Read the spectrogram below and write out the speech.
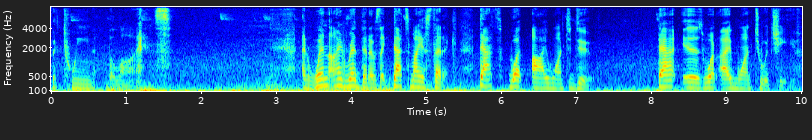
between the lines. And when I read that, I was like, that's my aesthetic. That's what I want to do. That is what I want to achieve.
